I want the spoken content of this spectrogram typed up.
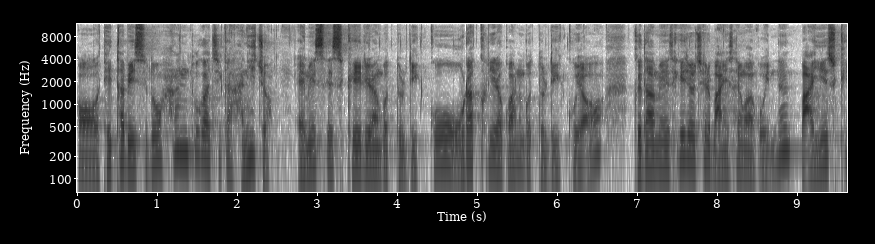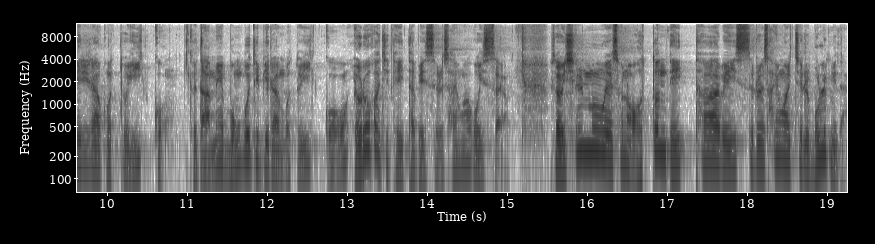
어, 데이터베이스도 한두 가지가 아니죠. MS SQL이라는 것들도 있고 오라클이라고 하는 것들도 있고요. 그 다음에 세계적으로 제일 많이 사용하고 있는 MySQL이라는 것도 있고 그 다음에 몽고DB라는 것도 있고 여러 가지 데이터베이스를 사용하고 있어요. 그래서 실무에서는 어떤 데이터베이스를 사용할지를 모릅니다.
